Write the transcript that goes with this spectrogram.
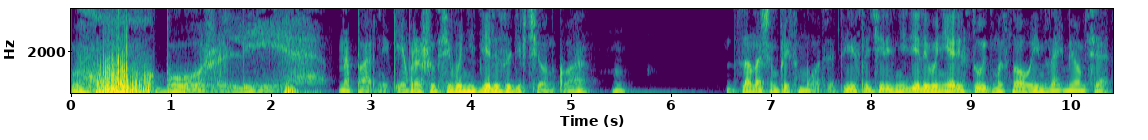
Ух, боже, Ли, напарник, я прошу всего недели за девчонку, а? За нашим присмотрят. Если через неделю его не арестуют, мы снова им займемся.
